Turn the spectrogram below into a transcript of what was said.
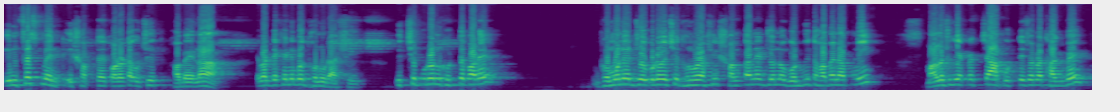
ইনভেস্টমেন্ট এই সপ্তাহে করাটা উচিত হবে না। এবার দেখে নিব ধনু রাশি ইচ্ছে পূরণ ঘটতে পারে। ভ্রমণের যোগ রয়েছে ধনুরাশি। সন্তানের জন্য গর্বিত হবেন আপনি। মানসিক একটা চাপ, উত্তেজনা থাকবে।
